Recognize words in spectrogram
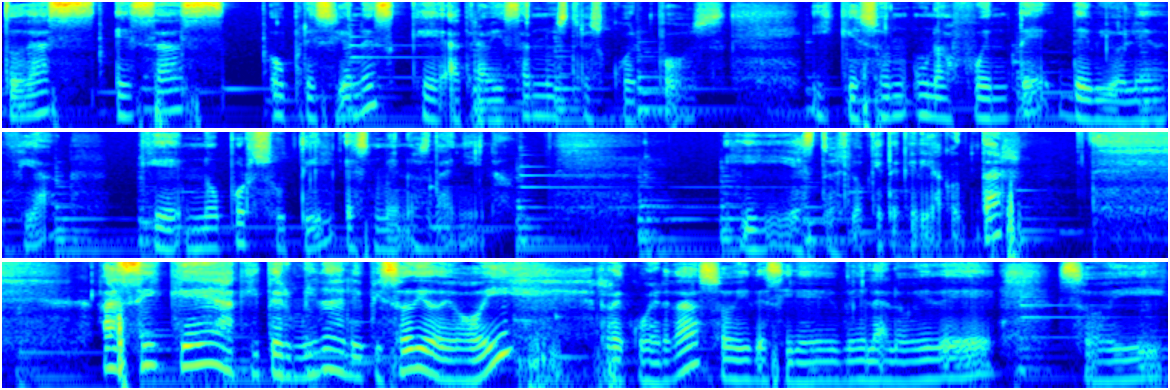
todas esas opresiones que atraviesan nuestros cuerpos y que son una fuente de violencia que no por sutil es menos dañina. Y esto es lo que te quería contar. Así que aquí termina el episodio de hoy. Recuerda, soy Desiree Belaloede, soy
